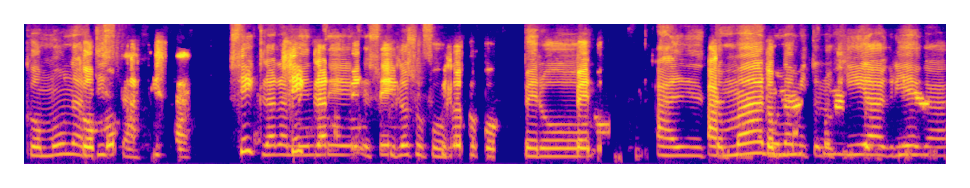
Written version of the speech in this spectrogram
como un artista. Sí, claramente es filósofo, pero al tomar una mitología griega,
